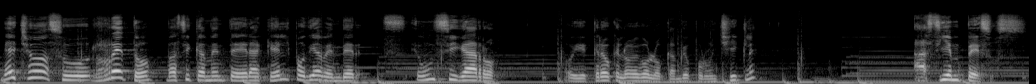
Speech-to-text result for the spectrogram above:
De hecho, su reto básicamente era que él podía vender un cigarro, oye, creo que luego lo cambió por un chicle, a 100 pesos.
